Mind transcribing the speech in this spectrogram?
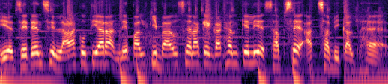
ये जेटेंसी लड़ाकू तियारा नेपाल की वायुसेना के गठन के लिए सबसे अच्छा विकल्प है।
